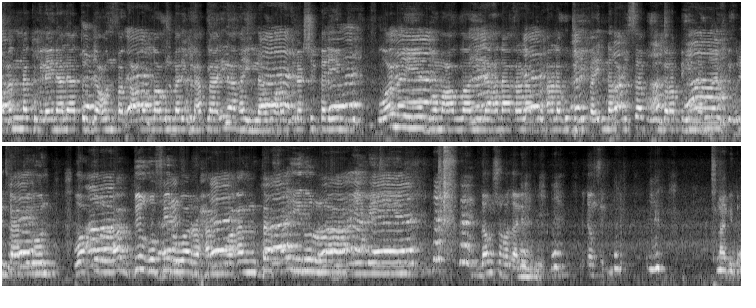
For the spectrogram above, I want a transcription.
وأنكم إلينا لا ترجعون فتعالى الله الملك الحق لا إله إلا هو رب العرش الكريم ومن يدعو مع الله إلها آخر لا برهان له به فإنما حسابه عند ربه إنه لا يفلح الكافرون وقل رب اغفر وارحم وأنت خير الراحمين دم সহজ আলিম দম সহজ না কিটা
